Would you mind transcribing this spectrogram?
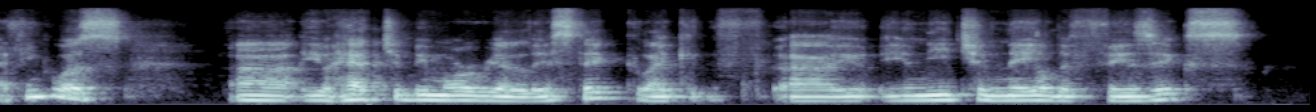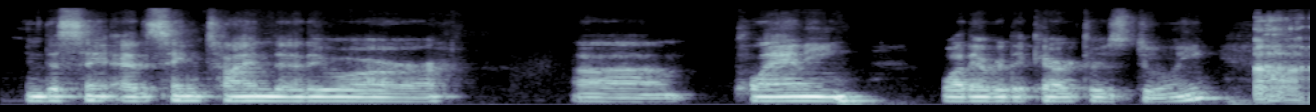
I think it was uh, you had to be more realistic. Like uh, you, you need to nail the physics in the same at the same time that you are um, planning whatever the character is doing. Uh-huh.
